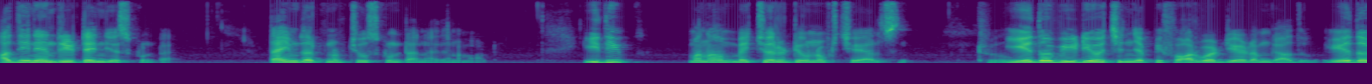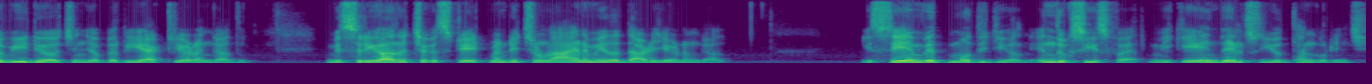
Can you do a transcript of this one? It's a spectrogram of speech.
అది నేను రిటైన్ చేసుకుంటా. టైం దొరికినప్పుడు చూసుకుంటాను అది అనమాట ఇది మనం మెచ్యూరిటీ ఉన్నప్పుడు చేయాల్సింది. ఏదో వీడియో వచ్చింది చెప్పి ఫార్వర్డ్ చేయడం కాదు. ఏదో వీడియో వచ్చింది చెప్పి రియాక్ట్ చేయడం కాదు. మిస్రి గారు వచ్చి ఒక స్టేట్మెంట్ ఇచ్చినప్పుడు ఆయన మీద దాడి చేయడం కాదు. ఈ సేమ్ విత్ మోదీజీ గారు. ఎందుకు సీజ్ ఫైర్ మీకు ఏం తెలుసు యుద్ధం గురించి.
